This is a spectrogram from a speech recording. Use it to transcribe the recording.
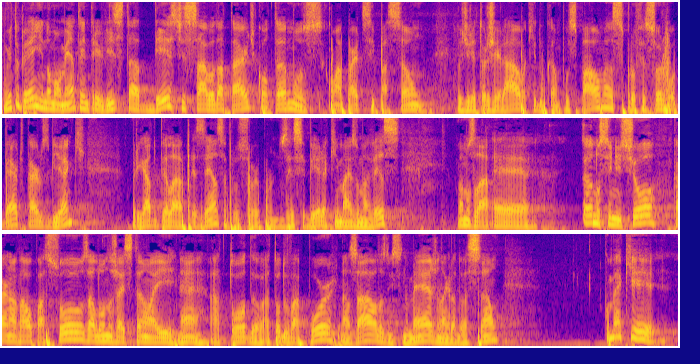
Muito bem, no momento entrevista deste sábado à tarde, contamos com a participação do diretor-geral aqui do Campus Palmas, professor Roberto Carlos Bianchi. Obrigado pela presença, professor, por nos receber aqui mais uma vez. Vamos lá, é, ano se iniciou, carnaval passou, os alunos já estão aí né, a, todo, a todo vapor nas aulas, no ensino médio, na graduação. Como é que,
